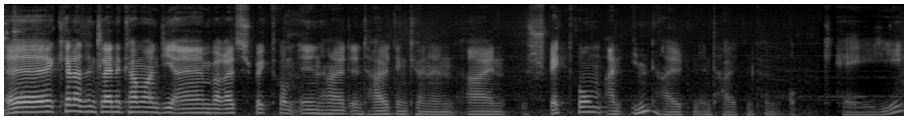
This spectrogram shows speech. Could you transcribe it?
Äh, Keller sind kleine Kammern, die ein bereits Spektrum-Inhalt enthalten können. Ein Spektrum an Inhalten enthalten können. Okay.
